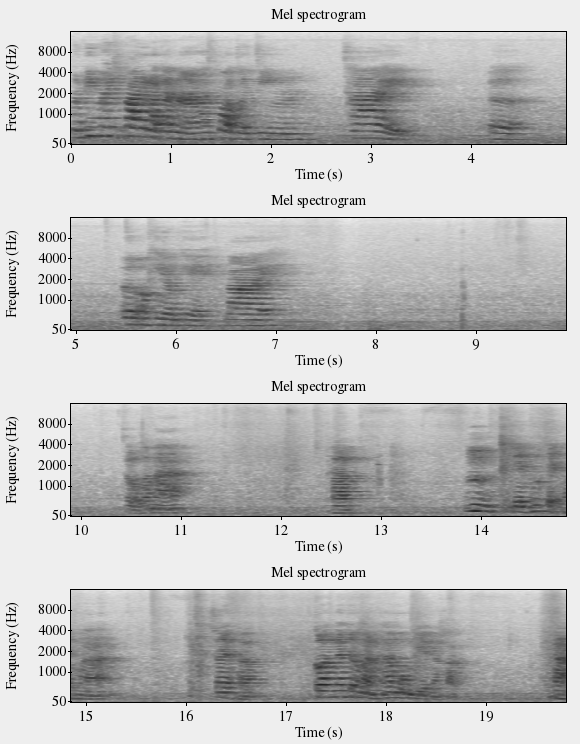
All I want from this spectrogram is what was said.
มันไม่วิ่งมาให้ที่บ้านเลยแล้วกันนะพาสปอร์ตตัวจริง ใช่ เออ เออ โอเค โอเค บายฮัลโหลครับม้าครับ อืม เรียนเพิ่งเสร็จครับม้าใช่ครับ ก็น่าจะประมาณห้าโมงเย็นนะครับ อ่า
